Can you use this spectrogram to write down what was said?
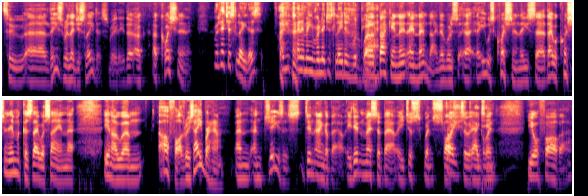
to uh, these religious leaders, really, that are, are questioning it. Religious leaders? Are you telling me religious leaders would lie? Well, back in in them day, there was uh, he was questioning these. Uh, they were questioning him because they were saying, uh, you know, um, our father is Abraham and and Jesus didn't hang about. He didn't mess about. He just went straight Bosh, to it and went, "Your father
